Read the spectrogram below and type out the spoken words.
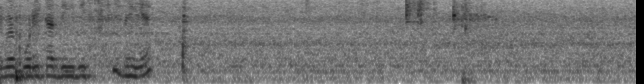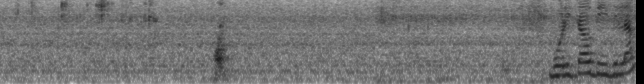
এবার বড়িটা দিয়ে দিচ্ছি, ভেঙে। বড়িটাও দিয়ে দিলাম।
